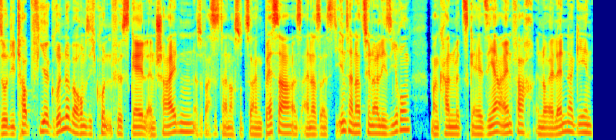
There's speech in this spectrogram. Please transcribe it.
So die Top vier Gründe, warum sich Kunden für Scale entscheiden, also was ist danach sozusagen besser, ist einerseits die Internationalisierung. Man kann mit Scale sehr einfach in neue Länder gehen.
